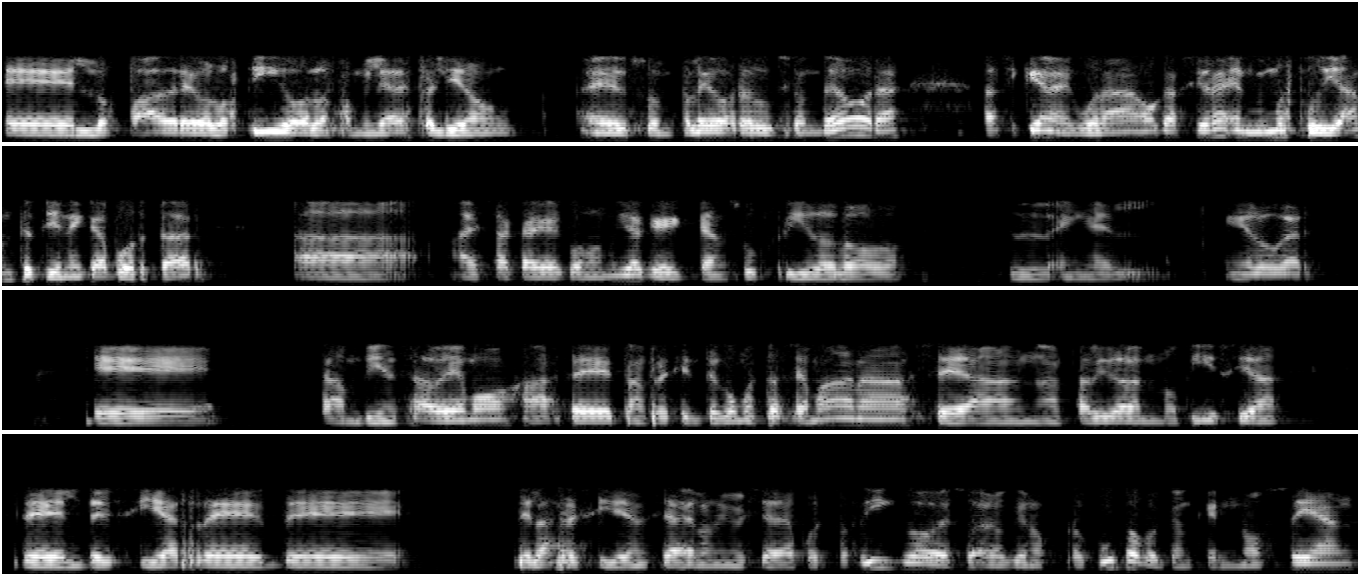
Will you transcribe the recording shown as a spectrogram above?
eh, los padres o los tíos o los familiares perdieron eh, su empleo reducción de horas, así que en algunas ocasiones el mismo estudiante tiene que aportar a, a esa carga económica que, que han sufrido los, en, el, en el hogar. Eh, también sabemos, hace tan reciente como esta semana, se han, han salido las noticias del, del cierre de, de las residencias de la Universidad de Puerto Rico. Eso es algo que nos preocupa porque aunque no sean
